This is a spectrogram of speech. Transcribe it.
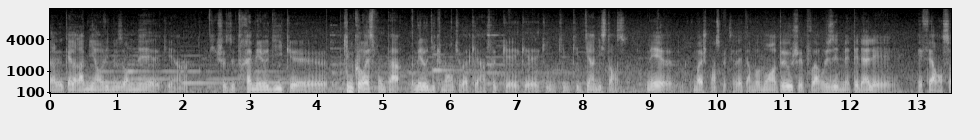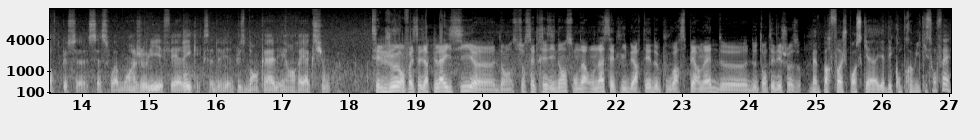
Vers lequel Rami a envie de nous emmener, euh, qui est quelque chose de très mélodique, euh, qui ne me correspond pas mélodiquement, tu vois, qui est un truc qui, me tient à distance. Mais euh, moi, je pense que ça va être un moment un peu où je vais pouvoir user de mes pédales et, faire en sorte que ça soit moins joli et féerique et que ça devienne plus bancal et en réaction. Quoi. C'est le jeu en fait, c'est-à-dire que là ici, euh, dans- sur cette résidence, on a, on a cette liberté de pouvoir se permettre de, de tenter des choses. Même parfois, je pense qu'il y, a- il y a des compromis qui sont faits.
